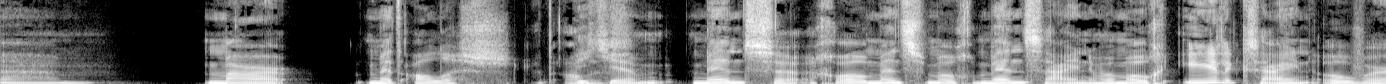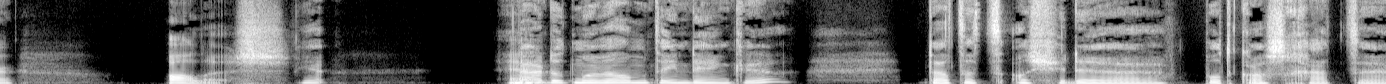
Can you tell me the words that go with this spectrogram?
Um, maar met alles. met alles. Weet je, mensen, gewoon mensen mogen mens zijn. En we mogen eerlijk zijn over alles. Ja. En... Nou, dat moet me wel meteen denken dat het als je de podcast gaat uh,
